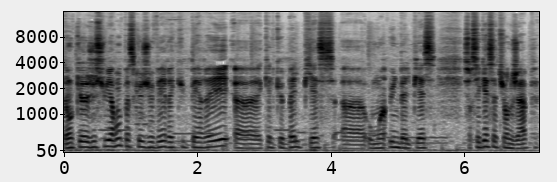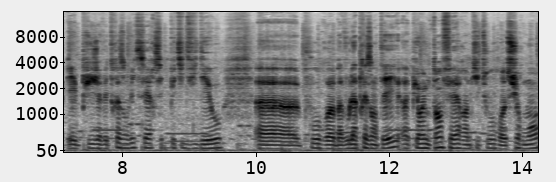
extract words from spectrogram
Donc euh, je suis Rouen parce que je vais récupérer euh, quelques belles pièces, euh, au moins une belle pièce sur Sega Saturn Jap. Et puis j'avais très envie de faire cette petite vidéo pour bah, vous la présenter. puis en même temps faire un petit tour sur moi,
